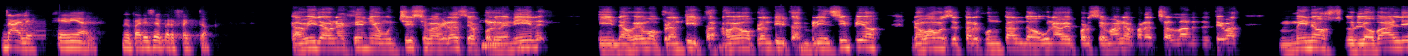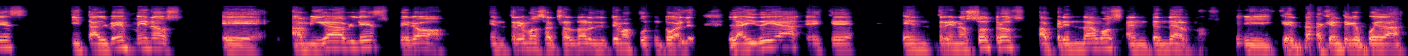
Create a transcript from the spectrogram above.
Dale, genial. Me parece perfecto. Camila, una genia, muchísimas gracias por venir y nos vemos prontito, nos vemos prontito. En principio, nos vamos a estar juntando una vez por semana para charlar de temas menos globales y tal vez menos eh, amigables, pero entremos a charlar de temas puntuales. La idea es que entre nosotros aprendamos a entendernos y que la gente que pueda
